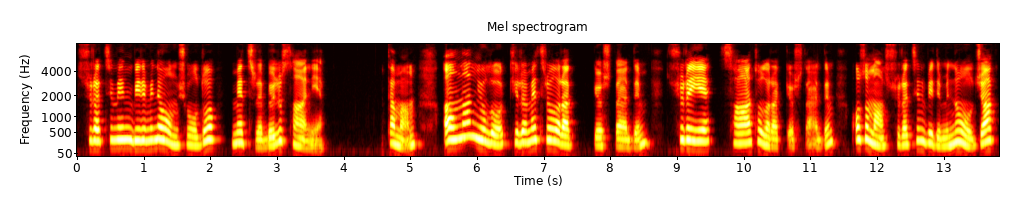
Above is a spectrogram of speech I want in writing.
süratimin birimi ne olmuş oldu? Metre bölü saniye. Tamam. Alınan yolu kilometre olarak gösterdim. Süreyi saat olarak gösterdim. O zaman süratin birimi ne olacak?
